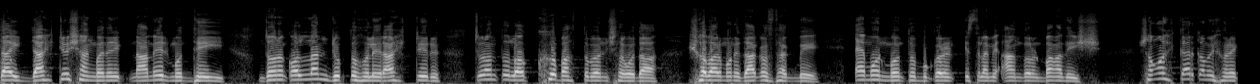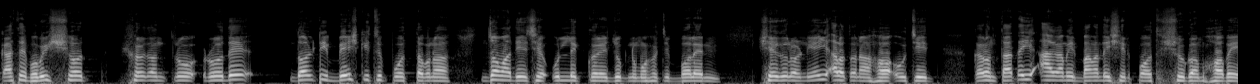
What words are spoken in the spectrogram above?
তাই রাষ্ট্রীয় সাংবিধানিক নামের মধ্যেই জনকল্যাণ যুক্ত হলে রাষ্ট্রের চূড়ান্ত লক্ষ্য বাস্তবায়ন সর্বদা সবার মনে জাগ্রত থাকবে, এমন মন্তব্য করেন ইসলামী আন্দোলন বাংলাদেশ সংস্কার কমিশনের কাছে ভবিষ্যৎ ষড়যন্ত্র রোধে দলটি বেশ কিছু প্রস্তাবনা জমা দিয়েছে, উল্লেখ করে যুগ্ম মহাসচিব বলেন, সেগুলো নিয়েই আলোচনা হওয়া উচিত, কারণ তাতেই আগামীর বাংলাদেশের পথ সুগম হবে।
